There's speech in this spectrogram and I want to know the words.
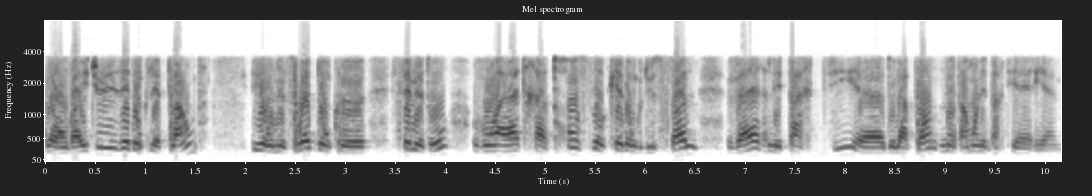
Alors on va utiliser donc les plantes et on souhaite donc que ces métaux vont être transloqués donc du sol vers les parties euh, de la plante, notamment les parties aériennes.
